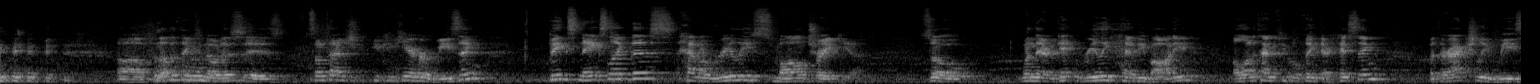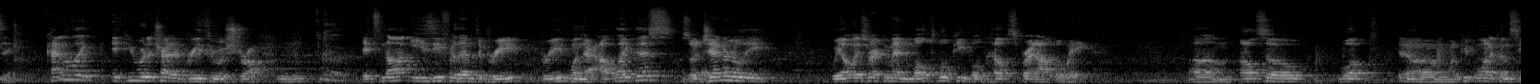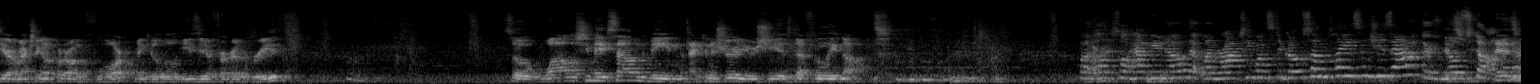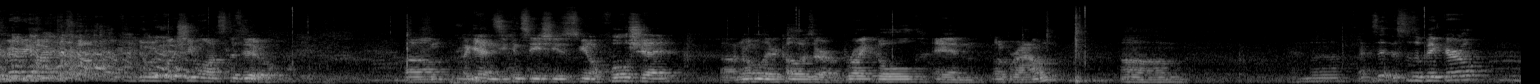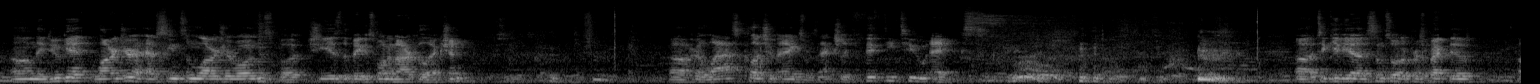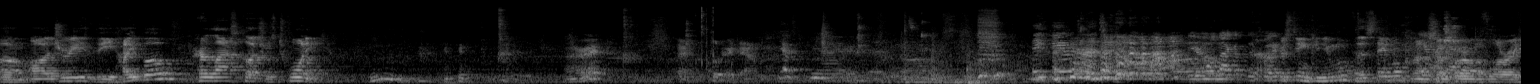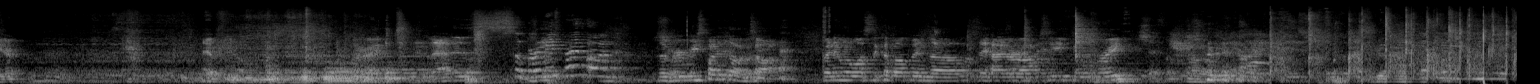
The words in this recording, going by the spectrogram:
um, another thing to notice is sometimes you can hear her wheezing. Big snakes like this have a really small trachea. So when they're get really heavy bodied, a lot of times people think they're hissing, but they're actually wheezing. Kind of like if you were to try to breathe through a straw. It's not easy for them to breathe, breathe when they're out like this. So generally, we always recommend multiple people to help spread out the weight. Um, also, well, um, when people want to come see her, I'm actually going to put her on the floor, make it a little easier for her to breathe. So while she may sound mean, I can assure you she is definitely not. But also have you know that when Roxy wants to go someplace and she's out, there's no it's, stopping it's very hard to stop her from doing what she wants to do. Um, again, you can see she's, you know, full shed. Uh, normally her colors are a bright gold and a brown. Um, and uh, that's it. This is a big girl. Um, they do get larger. I have seen some larger ones, but she is the biggest one in our collection. Uh, her last clutch of eggs was actually 52 eggs. uh, to give you some sort of perspective, um, Audrey, the hypo, her last clutch was 20. All right. All right, let's put her down. Yep. Um, Thank you. Here, I'll back up this way. Christine, can you move this table? I'm just gonna put her on the floor right here. There we go. All right, that is The Burmese python. The Burmese python talk. If anyone wants to come up and uh, say hi to Roxy, feel free.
